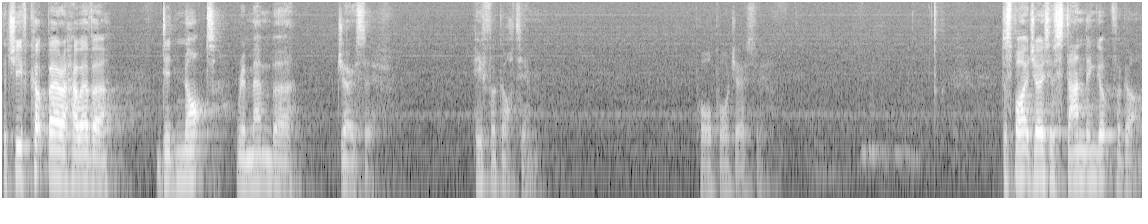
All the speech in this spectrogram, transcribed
The chief cupbearer, however, did not remember Joseph. He forgot him. Poor, poor Joseph. Despite Joseph standing up for God,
